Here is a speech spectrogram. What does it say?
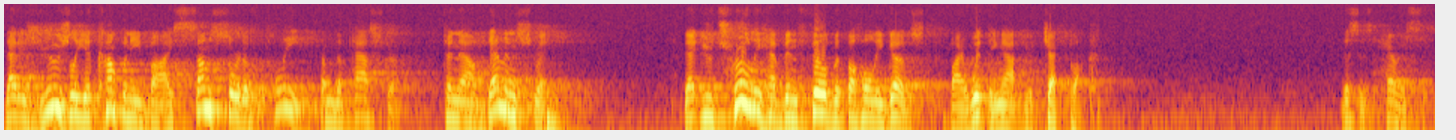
that is usually accompanied by some sort of plea from the pastor to now demonstrate that you truly have been filled with the Holy Ghost by whipping out your checkbook. This is heresy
